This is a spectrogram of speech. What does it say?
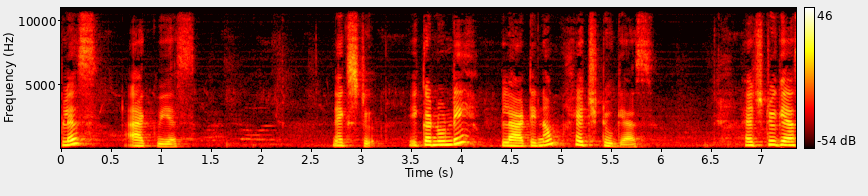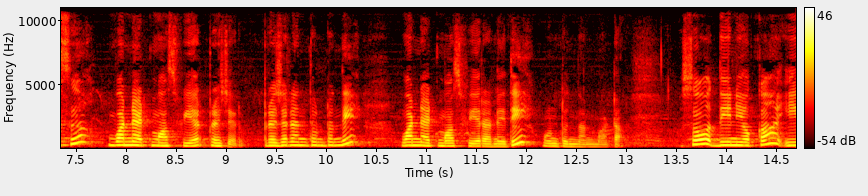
plus aqueous next ఇక్కడ నుండి platinum H two gas H two gas one atmosphere pressure pressure ఎంత ఉంటుంది? వన్ అట్మాస్ఫియర్ అనేది ఉంటుందన్నమాట. సో దీని యొక్క ఈ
